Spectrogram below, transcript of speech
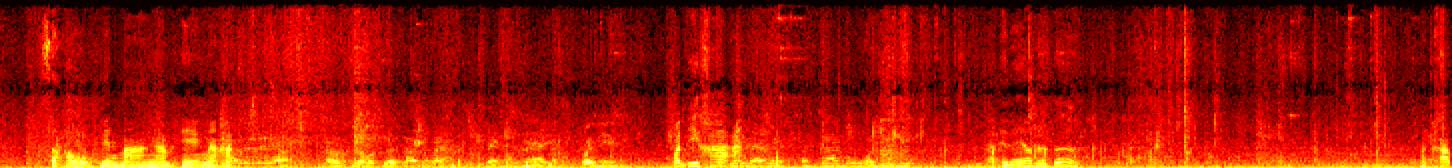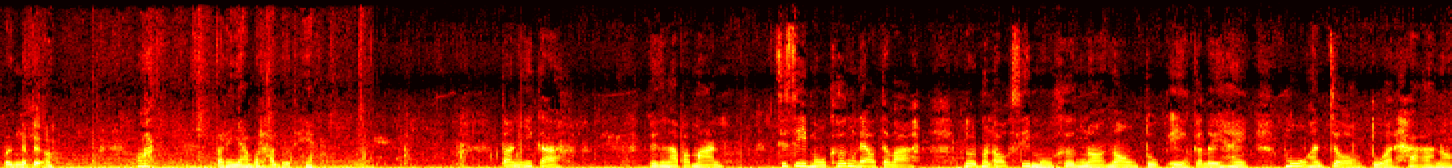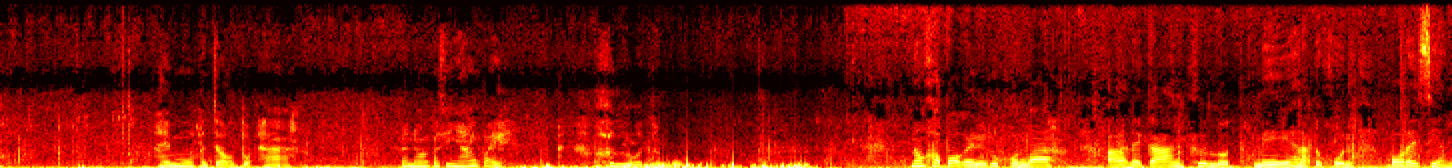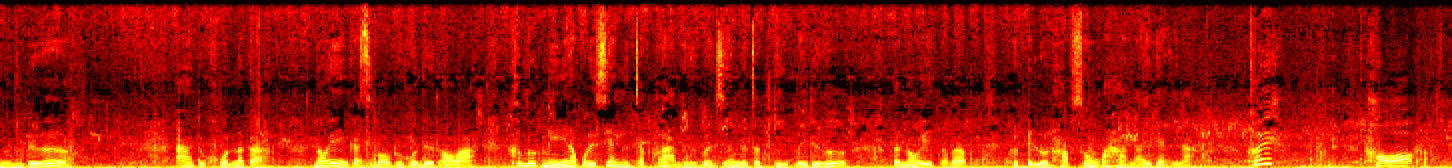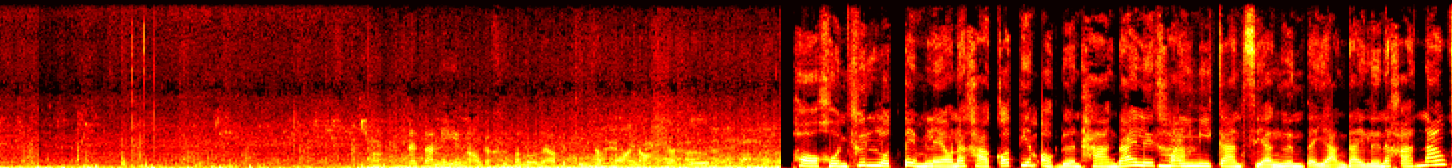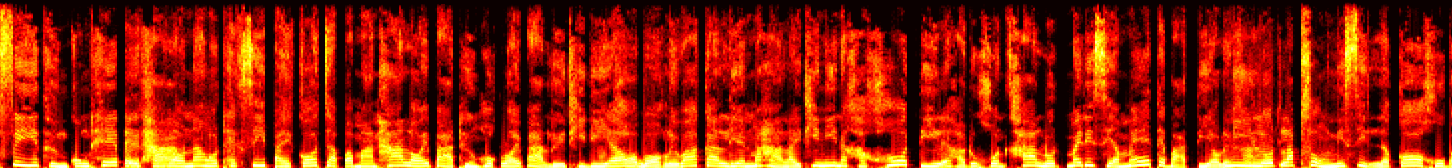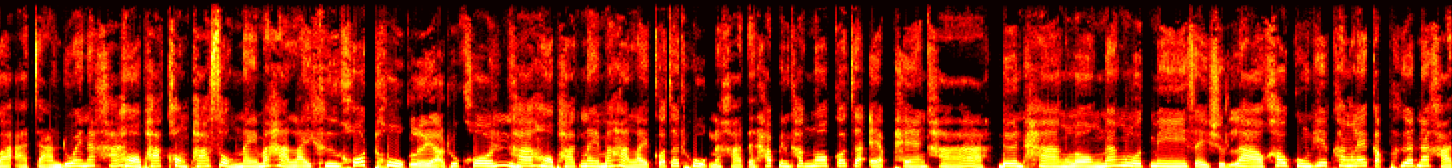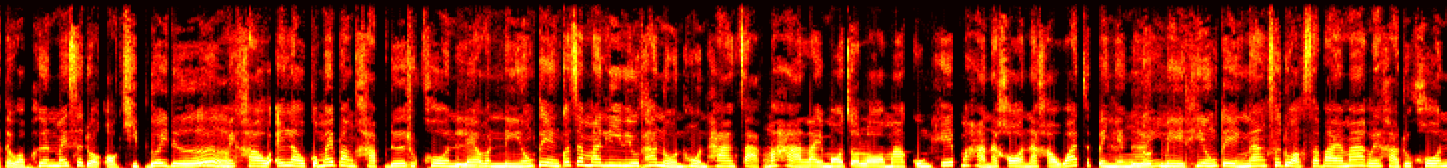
สาวเมียนมางามแหงนะคะแล้วเดี๋ยวเดี๋ยวจ้าจะแบ่งแบ่งให้ไว้ในสวัสดีค่ะได้แล้วเลยทางการเมื่อวันนี้ไปแล้วเด้อมาท่าเบิ้งกันเด้อตอนนี้ยามบทันรถแหงตอนนี้กะเป็นเวลาประมาณสี่สี่โมงครึ่งแล้วแต่ว่ารถมันออกสี่โมงครึ่งเนาะน้องตุ๊กเองก็เลยให้หมู่หันจองตัวท่าเนาะ ให้หมู่หันจองตั๋วทาแล้วน้องก็สิย่างไป ขึ้นรถน้องขอบอกเลยทุกคนว่าในการขึ้นรถเมล์ขนะทุกคนบอได้เสียงเงินเด้ออ่าทุกคนแล้วก็น้องเองกับสิบอกทุกคนเด้อเนาะว่าขึ้นรถเมล์นะบอได้เสียงเงินจากบ้าทเลยบอได้เสียงเงินจากกีบเลยเด้อแต่น้องเอกก็แบบเพิ่นเป็นรถฮับส่งมหาลัยอย่างนี้นะเฮ้ยท้อ และตอนนี้เองน้องก็ขึ้นมารถแล้วเป็นที่ทำห้อยเนาะก็คือ พอคนขึ้นรถเต็มแล้วนะคะ ก็เตรียมออกเดินทางได้เลยค่ะ ไม่มีการเสียเงินแต่อย่างใดเลยนะคะ นั่งฟรีถึงกรุงเทพเลยค่ะ ถ้าเรานั่งรถแท็กซี่ไปก็จะประมาณ 500 บาทถึง 600 บาทเลยทีเดียว ขอบอกเลยว่าการเรียนมหาลัยที่นี่นะคะ โคตรดีเลยค่ะ ทุกคนค่ารถไม่ได้เสียแม้แต่บาทเดียวเลยค่ะ มีรถรับส่งนิสิตแล้วก็ครูบาอาจารย์ด้วยนะคะ หอพักของพระสงฆ์ในมหาลัยคือโคตรถูกเลยอะทุกคน ค่าหอพักในมหาลัยก็จะถูกนะคะ แต่ถ้าเป็นข้างนอกก็จะแอบแพงค่ะ เดินทางลองนั่งรถเมล์ใส่ชุดลาวเข้ากรุงเทพครั้งแรกกับเพื่อนนะคะ แต่ว่าเพื่อนไม่สะดวกออกคลิปด้วยเด้อเพื่อนไม่เข้าไอเราก็ไม่บังคับเด้อทุกคน แล้ววันนี้น้องเตงก็จะมารีวิวถนนหนทางจากมหาลัยมจรมากรุงเทพมหานครนะคะ ว่าจะเป็นยังไงรถเมล์ที่น้องเตงนั่งสะดวกสบายมากเลยค่ะ ทุกคน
